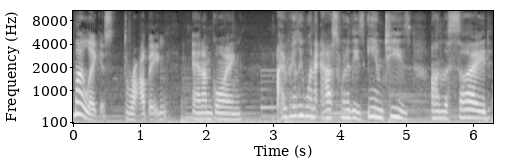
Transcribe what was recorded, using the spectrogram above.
my leg is throbbing, and I'm going, I really want to ask one of these EMTs on the side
